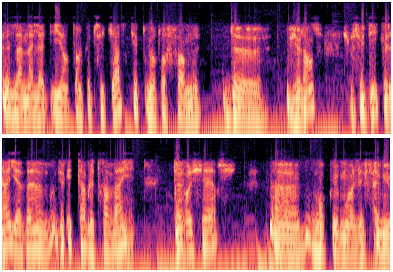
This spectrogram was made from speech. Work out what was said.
la maladie en tant que psychiatre, qui est une autre forme de violence, je me suis dit que là, il y avait un véritable travail de recherche euh, bon, que moi j'ai fait, mais,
